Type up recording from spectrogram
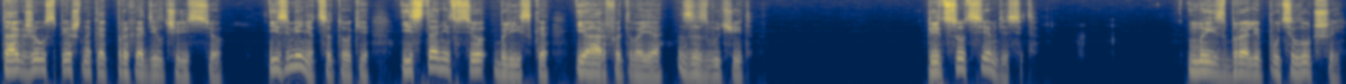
так же успешно, как проходил через все. Изменятся токи, и станет все близко, и арфа твоя зазвучит. 570. Мы избрали путь лучший.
